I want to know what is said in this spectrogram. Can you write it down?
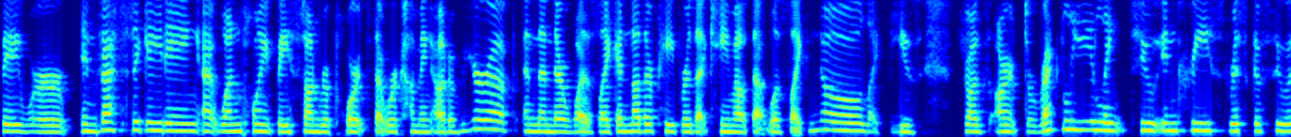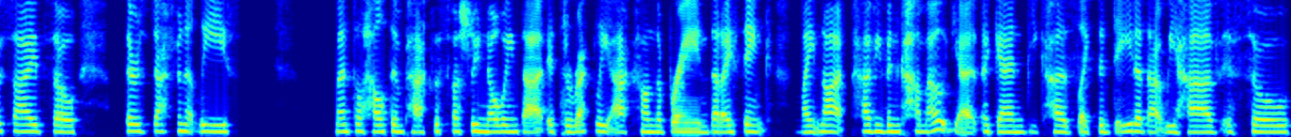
they were investigating at one point based on reports that were coming out of Europe. And then there was like another paper that came out that was like, no, like these drugs aren't directly linked to increased risk of suicide. So there's definitely mental health impacts, especially knowing that it directly acts on the brain that I think might not have even come out yet. Again, because like the data that we have is so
